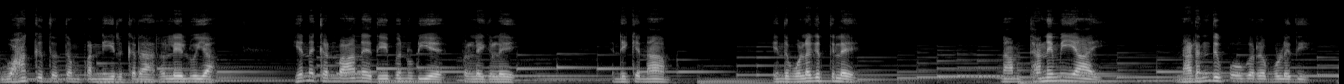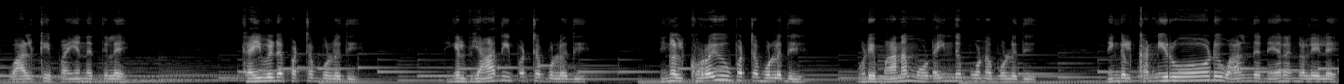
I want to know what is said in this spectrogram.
வாக்கு தத்தம் பண்ணியிருக்கிறார். அல்லேலுயா. என்ன கண்பான தேவனுடைய பிள்ளைகளே இன்றைக்கு நாம் இந்த உலகத்திலே நாம் தனிமையாய் நடந்து போகிற பொழுது வாழ்க்கை பயணத்திலே கைவிடப்பட்ட பொழுது நீங்கள் வியாதிப்பட்ட பொழுது நீங்கள் குறைவுபட்ட பொழுது உங்களுடைய மனம் உடைந்து போன பொழுது நீங்கள் கண்ணீரோடு வாழ்ந்த நேரங்களிலே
